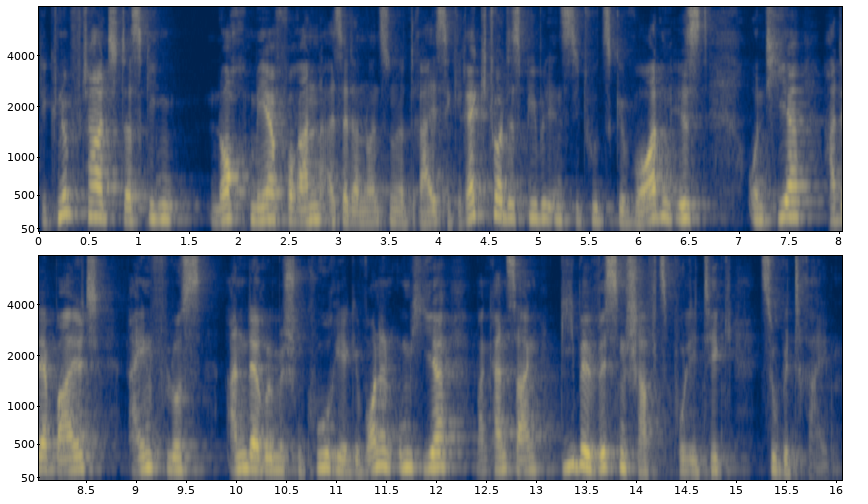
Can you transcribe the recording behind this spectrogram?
geknüpft hat. Das ging noch mehr voran, als er dann 1930 Rektor des Bibelinstituts geworden ist. Und hier hat er bald Einfluss an der römischen Kurie gewonnen, um hier, man kann sagen, Bibelwissenschaftspolitik zu betreiben.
